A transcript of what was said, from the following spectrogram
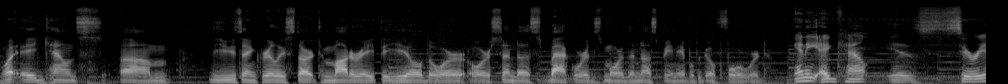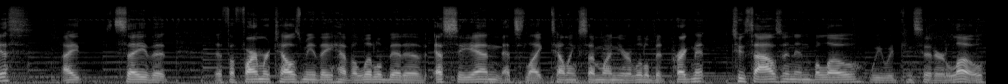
What egg counts um, do you think really start to moderate the yield or, or send us backwards more than us being able to go forward? Any egg count is serious. I say that if a farmer tells me they have a little bit of SCN, that's like telling someone you're a little bit pregnant. 2,000 and below we would consider low,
